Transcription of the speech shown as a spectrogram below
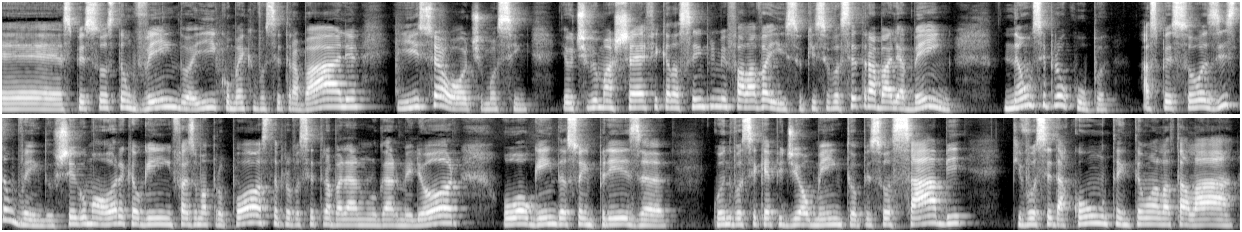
é, as pessoas estão vendo aí como é que você trabalha e isso é ótimo assim. Eu tive uma chefe que ela sempre me falava isso, que se você trabalha bem, não se preocupa. As pessoas estão vendo. Chega uma hora que alguém faz uma proposta para você trabalhar num lugar melhor, ou alguém da sua empresa, quando você quer pedir aumento, a pessoa sabe que você dá conta, então ela tá lá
